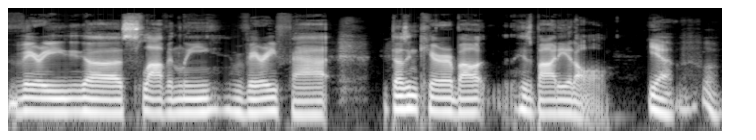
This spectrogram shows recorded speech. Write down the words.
very uh, slovenly, very fat. Doesn't care about his body at all. Yeah, well,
